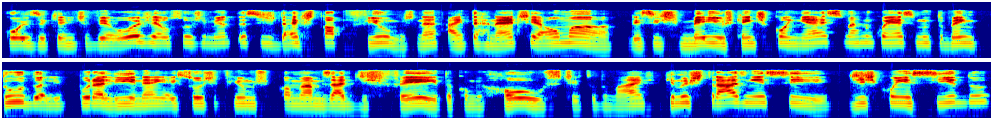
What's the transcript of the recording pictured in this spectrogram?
coisa que a gente vê hoje é o surgimento desses 10 top filmes, né? A internet é uma desses meios que a gente conhece, mas não conhece muito bem tudo ali por ali, né? E aí surgem filmes como Amizade Desfeita, como Host e tudo mais, que nos trazem esse desconhecido,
